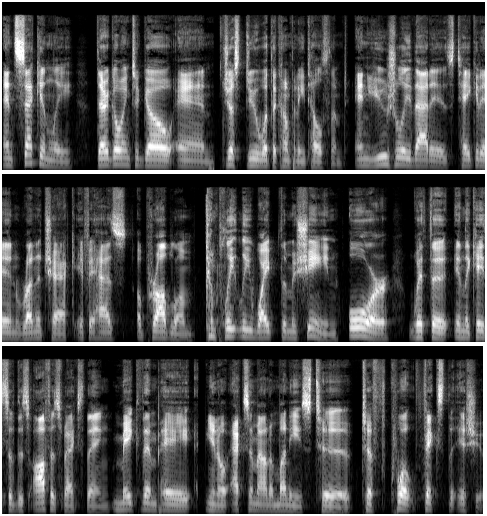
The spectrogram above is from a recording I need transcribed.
And secondly, they're going to go and just do what the company tells them. And usually that is take it in, run a check. If it has a problem, completely wipe the machine or with the in the case of this office max thing make them pay you know x amount of monies to to quote fix the issue.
